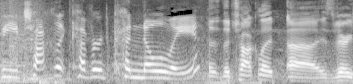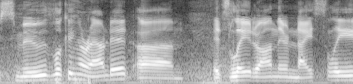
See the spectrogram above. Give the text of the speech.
the chocolate covered cannoli. The, the chocolate uh, is very smooth looking around it. Um, it's laid on there nicely.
